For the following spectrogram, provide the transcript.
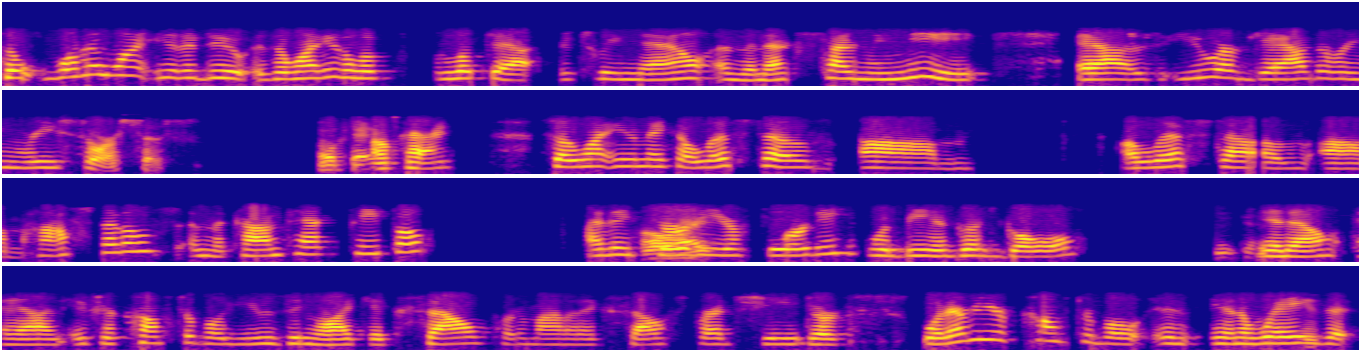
So what I want you to do is I want you to look look at between now and the next time we meet as you are gathering resources. Okay. Okay. So I want you to make a list of um, a list of um, hospitals and the contact people. I think All thirty right. or forty would be a good goal. Okay. You know, and if you're comfortable using like Excel, put them on an Excel spreadsheet or whatever you're comfortable in in a way that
